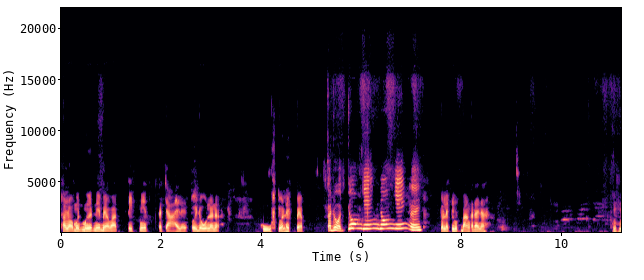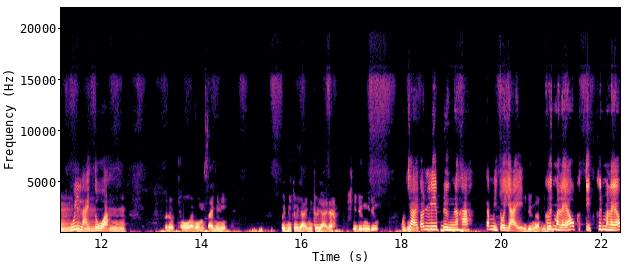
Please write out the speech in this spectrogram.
ถ้าเรามืดๆนี่แบบว่าติดนี่กระจายเลย โอ้ยโดนแล้วน่ะหูตัวเล็กแบบ กระโดดโย่งยิงโย่งยิงเลย ตัวเล็กหลุดบ้างก็ได้นะอื้อหือุ้ยหลายตัว อืมกระโดดโชว์ครับผมไซส์มินิเฮ้ยมีตัวใหญ่มีตัวใหญ่นะมีดึงมีดึง คุณชายก็รีบดึงนะคะ ถ้ามีตัวใหญ่มีดึงครับมีดึขึ้นงมาแล้วก็ติดขึ้นมาแล้ว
